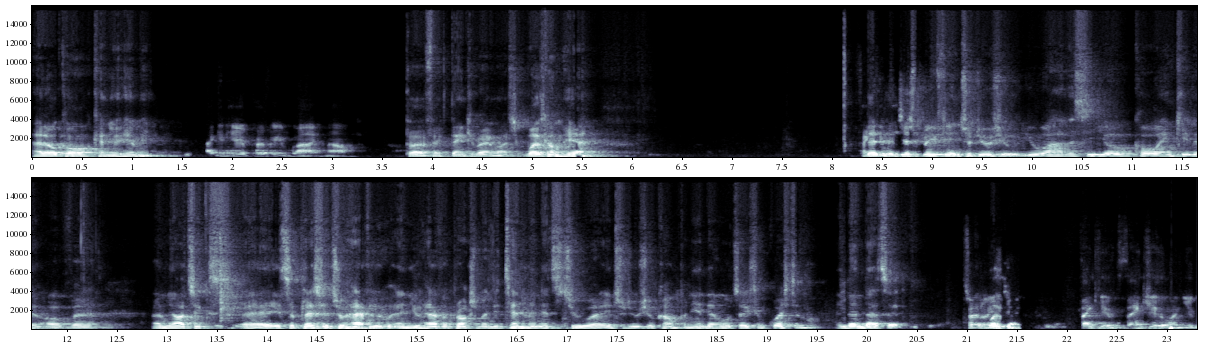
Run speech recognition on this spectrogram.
Hello, Kåre. Can you hear me? I can hear you perfectly fine now. Perfect. Thank you very much. Welcome here. Thank Let you. me just briefly introduce you. You are the CEO, Kåre Engkilde of uh, Amniotics. Uh, it's a pleasure to have you, and you have approximately 10 minutes to uh, introduce your company, and then we'll take some questions, and then that's it. Certainly. Welcome. Thank you. Thank you. And you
